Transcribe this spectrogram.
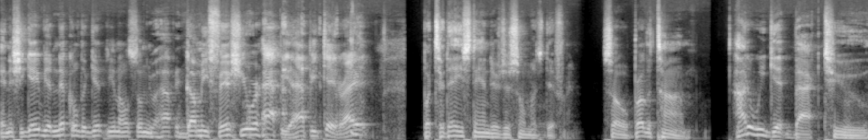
And if she gave you a nickel to get, you know, some happy. gummy fish, you were happy, a happy kid, right? But today's standards are so much different. So, brother Tom, how do we get back to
